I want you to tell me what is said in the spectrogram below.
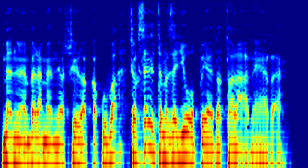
menően belemenni a csillagkapuba, csak szerintem ez egy jó példa talán erre.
